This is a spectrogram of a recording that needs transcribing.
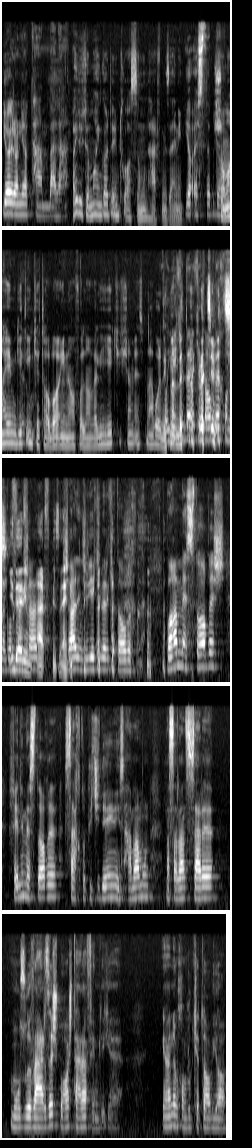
یا ایرانیا تنبلن؟ آیا دکتر ما انگار داریم تو آسمون حرف می‌زنیم. یا استبداد. شما هی میگید این کتابا اینا فلان ولی یکیش هم اسم نبردید خب من یکی بره کتاب بخونه. داریم شاید حرف می‌زنیم؟ شاید اینجوری یکی بره کتاب بخونه. واقعا مستاقش خیلی مستاق سخت و پیچیده ای نیست. هممون مثلا سر موضوع ورزش باهاش طرفیم دیگه. یعنی من نمی‌خوام رو کتاب یا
